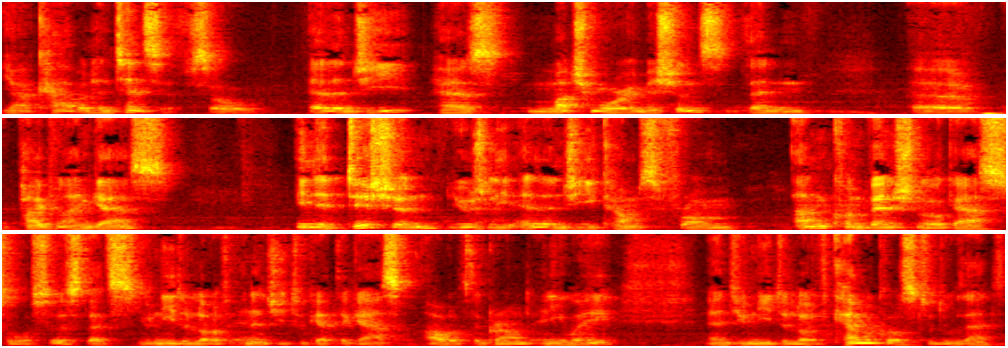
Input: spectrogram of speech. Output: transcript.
yeah, carbon intensive. So LNG has much more emissions than uh, pipeline gas. In addition, usually LNG comes from unconventional gas sources. That's you need a lot of energy to get the gas out of the ground anyway, and you need a lot of chemicals to do that.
